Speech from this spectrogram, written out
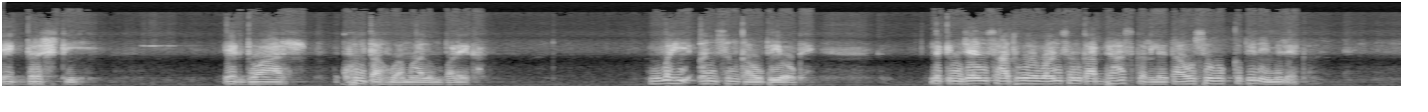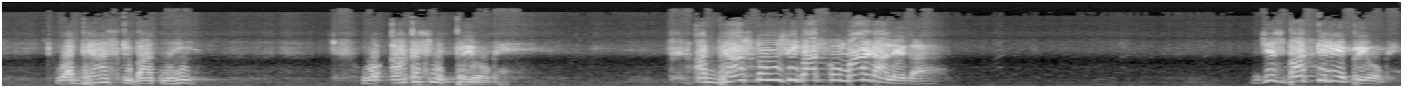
एक दृष्टि एक द्वार खुलता हुआ मालूम पड़ेगा। वही अनशन का उपयोग है। लेकिन जैन साधु है वो अनशन का अभ्यास कर लेता उसे वो कभी नहीं मिलेगा। वो अभ्यास की बात नहीं वो आकस्मिक प्रयोग है। अभ्यास तो उसी बात को मार डालेगा, जिस बात के लिए प्रयोग है।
